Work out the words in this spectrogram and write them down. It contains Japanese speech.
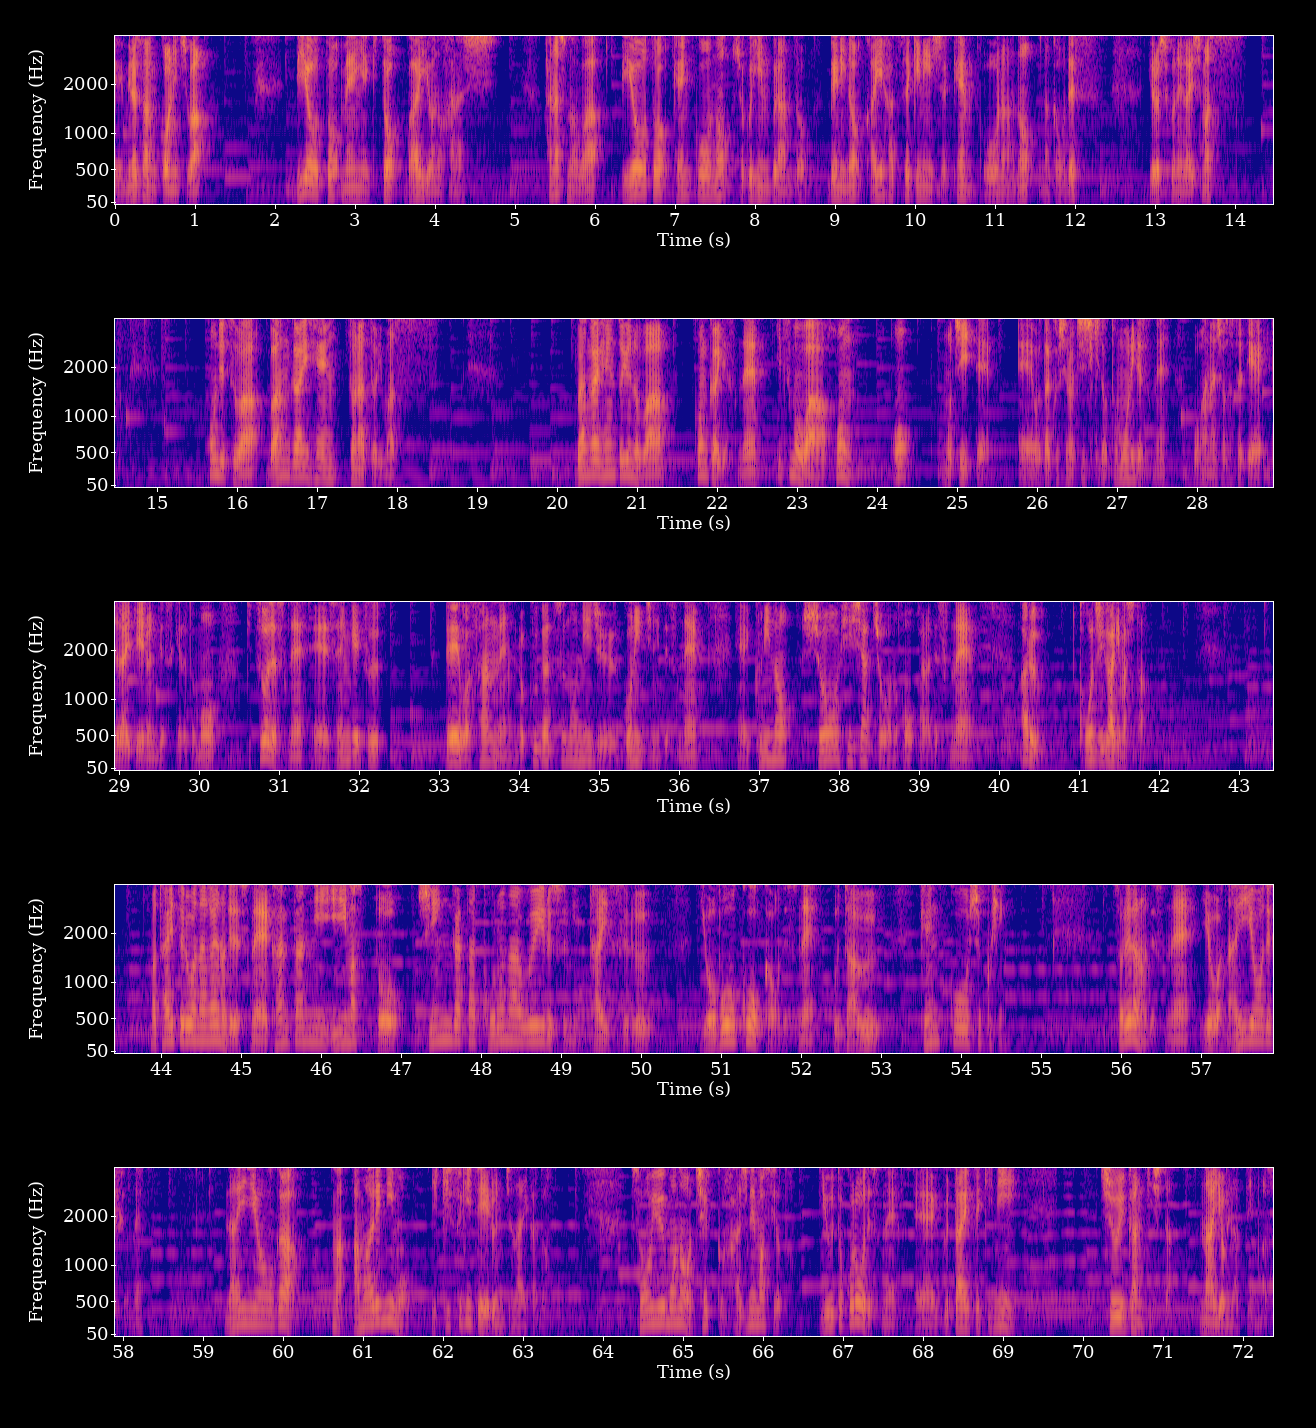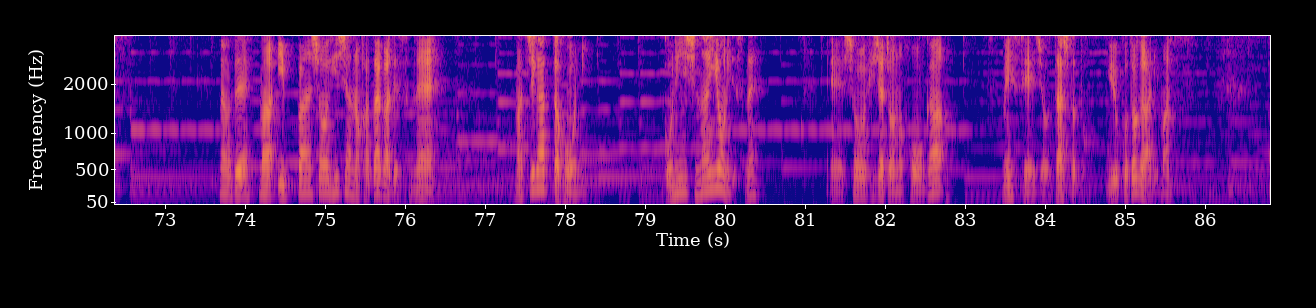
えー、皆さんこんにちは。美容と免疫とバイオの話。話すのは美容と健康の食品ブランドベニの開発責任者兼オーナーの中尾です。よろしくお願いします。本日は番外編となっております。番外編というのは今回ですねいつもは本を用いて、え、私の知識とともにですねお話をさせていただいているんですけれども、実はですね、え、先月、令和3年6月の25日にですね、え、国の消費者庁の方からですね、ある公示がありました。まあ、タイトルは長いのでですね、簡単に言いますと、新型コロナウイルスに対する予防効果をですね、謳う健康食品それらのですね、要は内容ですよね。内容が、まあ、あまりにも行き過ぎているんじゃないかと。そういうものをチェック始めますよというところをですね、えー、具体的に注意喚起した内容になっています。なので、まあ、一般消費者の方がですね、間違った方に誤認しないようにですね、えー、消費者庁の方がメッセージを出したということがあります。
